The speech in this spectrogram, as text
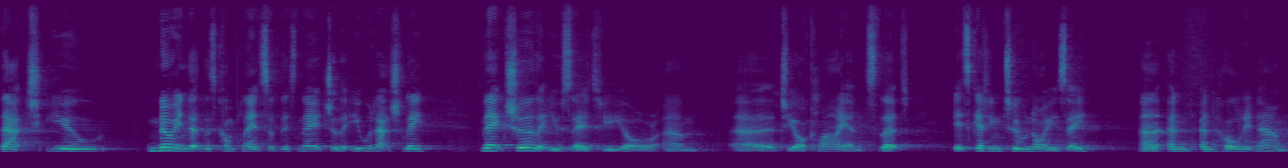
that you, knowing that there's complaints of this nature, that you would actually make sure that you say to your, um, uh, to your clients that it's getting too noisy uh, and, and hold it down.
